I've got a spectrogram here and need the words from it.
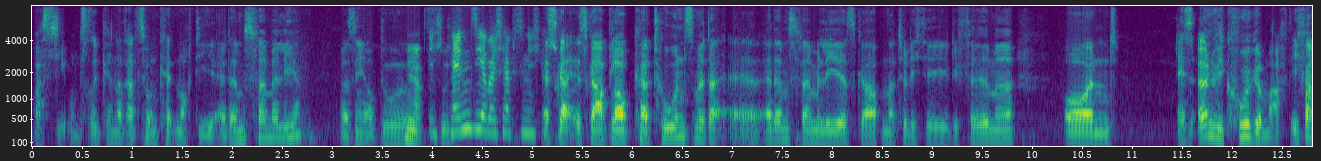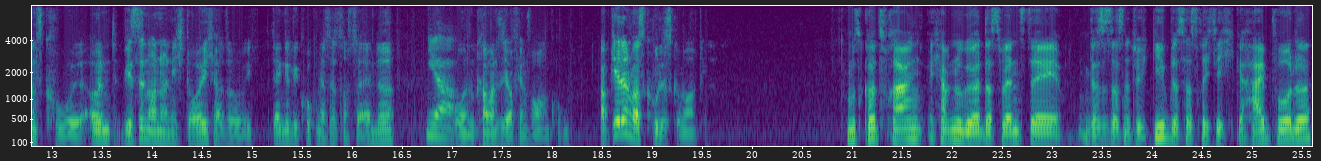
Basti, unsere Generation kennt noch die Adams Family. Weiß nicht, ob du. Ja. Ich kenne sie, aber ich habe sie nicht Es geschaut. gab, es gab glaube Cartoons mit der Adams Family. Es gab natürlich die, die Filme. Und es ist irgendwie cool gemacht. Ich fand's cool. Und wir sind auch noch nicht durch. Also ich denke, wir gucken das jetzt noch zu Ende. ja. Und kann man sich auf jeden Fall angucken. Habt ihr denn was Cooles gemacht? Ich muss kurz fragen, ich habe nur gehört, dass Wednesday, dass es das natürlich gibt, dass das richtig gehypt wurde.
